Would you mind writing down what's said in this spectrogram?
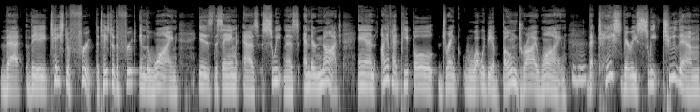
that the taste of fruit, the taste of the fruit in the wine is the same as sweetness, and they're not. And I have had people drink what would be a bone dry wine mm-hmm. that tastes very sweet to them,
